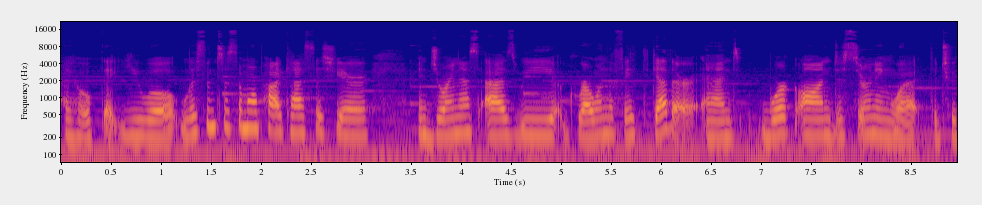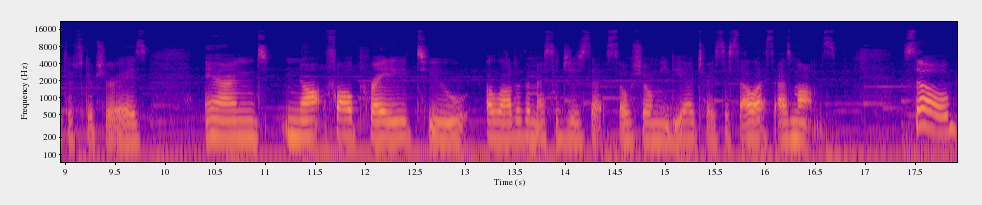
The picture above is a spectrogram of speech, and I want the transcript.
I hope that you will listen to some more podcasts this year and join us as we grow in the faith together and work on discerning what the truth of Scripture is and not fall prey to a lot of the messages that social media tries to sell us as moms. So,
